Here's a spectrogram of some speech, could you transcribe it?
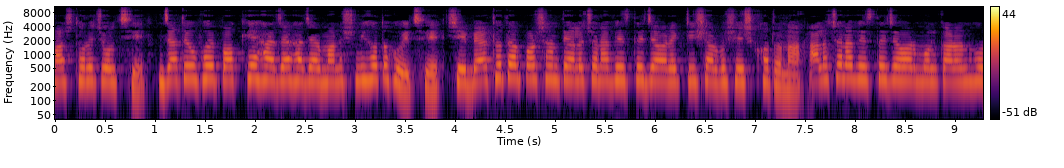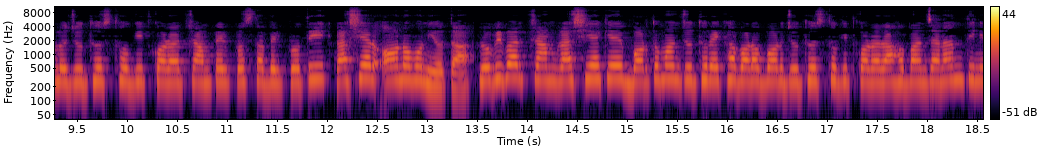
মাস ধরে চলছে, যাতে উভয় পক্ষে হাজার হাজার মানুষ নিহত হয়েছে। সেই ব্যর্থতার পর শান্তি আলোচনা ভেস্তে যাওয়ার একটি সর্বশেষ ঘটনা। আলোচনা ভেস্তে যাওয়ার মূল কারণ হল যুদ্ধ স্থগিত করার ট্রাম্পের প্রস্তাবের প্রতি রাশিয়ার অনমনীয়তা। রবিবার ট্রাম্প রাশিয়াকে বর্তমান যুদ্ধরেখা বরাবর যুদ্ধ স্থগিত করার আহ্বান জানান। তিনি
